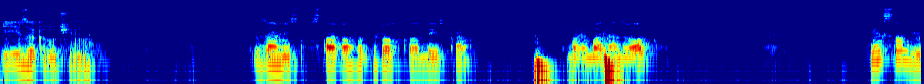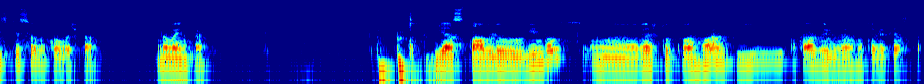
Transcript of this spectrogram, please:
І закручуємо. Замість старого жорсткого диска барабанна дроб. Kingston 240 новенька. Я ставлю Windows, е, решту програм і показую вже готові тести.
